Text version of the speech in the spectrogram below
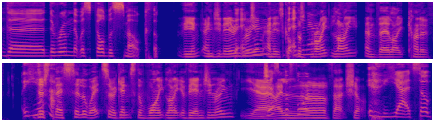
the the room that was filled with smoke. The, the en- engineering The room and it's got the, engineering? bright light and they're like kind of yeah, just their silhouettes are against the white light of the engine room yeah Just i before- love that shot yeah, it's so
